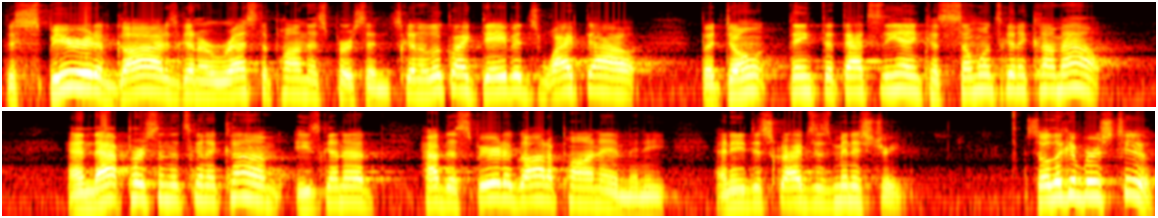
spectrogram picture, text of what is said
The Spirit of God is going to rest upon this person. It's going to look like David's wiped out, but don't think that that's the end because someone's going to come out. And that person that's going to come, he's going to have the Spirit of God upon him, and he, and he describes his ministry. So look at verse 2.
